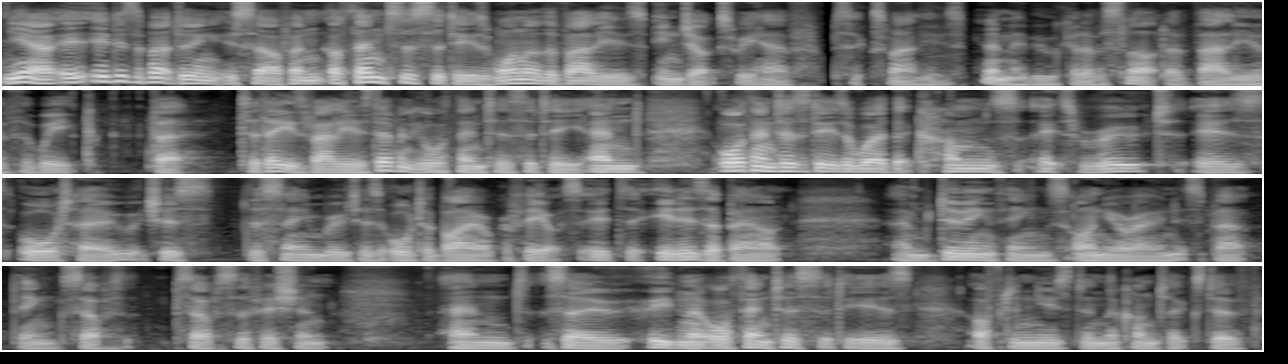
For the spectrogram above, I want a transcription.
Yeah, it, it is about doing it yourself, and authenticity is one of the values in Juxt. We have six values. You know, maybe we could have a slot of value of the week, but today's value is definitely authenticity. And authenticity is a word that comes. Its root is auto, which is the same root as autobiography. It's, it, it is about um, doing things on your own. It's about being self self sufficient. And so, even though authenticity is often used in the context of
